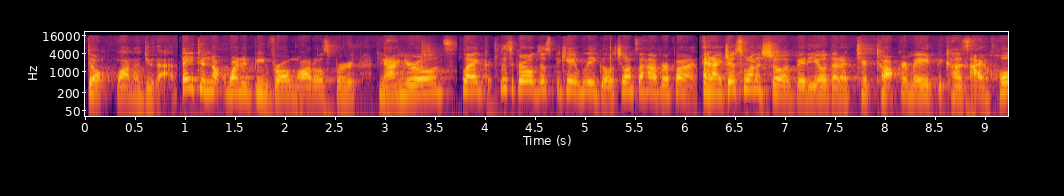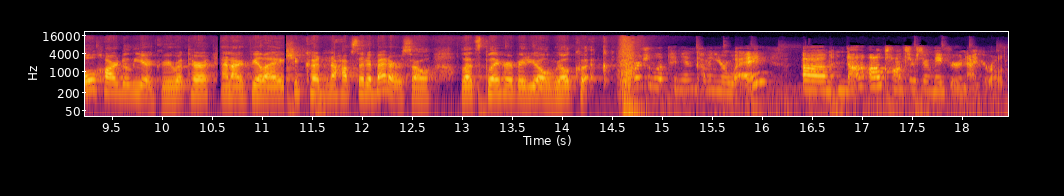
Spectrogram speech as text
don't want to do that. They do not want to be role models for nine year olds. Like this girl just became legal. She wants to have her fun. And I just want to show a video that a TikToker made because I wholeheartedly agree with her and I feel like she could not have said it better. So let's play her video real quick. Controversial opinion coming your way. Um, not all concerts are made for your nine year old.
